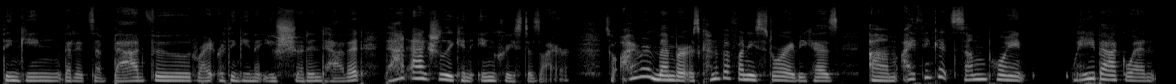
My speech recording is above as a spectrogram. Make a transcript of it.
thinking that it's a bad food, right? Or thinking that you shouldn't have it, that actually can increase desire. So I remember it's kind of a funny story because um, I think at some point way back when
